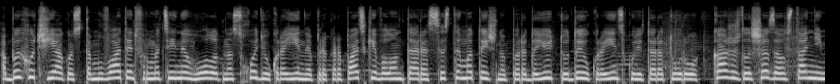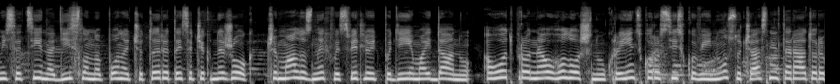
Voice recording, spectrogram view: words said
Аби хоч якось тамувати інформаційний голод на сході України, прикарпатські волонтери систематично передають туди українську літературу. кажуть, лише за останні місяці надіслано понад 4 тисячі книжок. Чимало з них висвітлюють події майдану. А от про неоголошену українсько-російську війну сучасні літератори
